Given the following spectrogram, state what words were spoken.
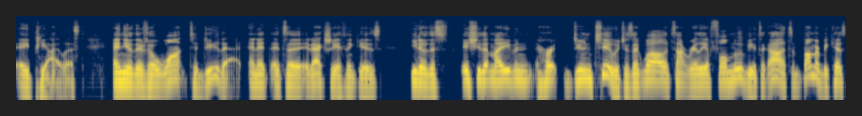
API list? And you know, there's a want to do that, and it, it's a it actually I think is you know this issue that might even hurt Dune 2, which is like, well, it's not really a full movie. It's like, oh, it's a bummer because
